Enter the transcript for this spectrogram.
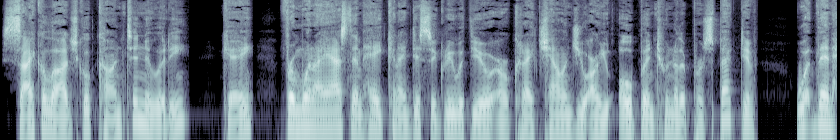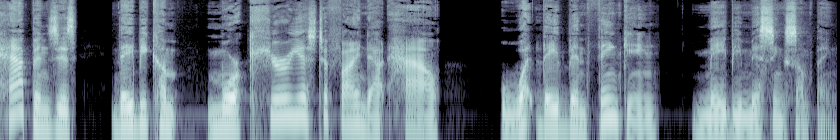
psychological continuity, okay? From when I ask them, hey, can I disagree with you or could I challenge you? Are you open to another perspective? What then happens is they become more curious to find out how what they've been thinking may be missing something.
